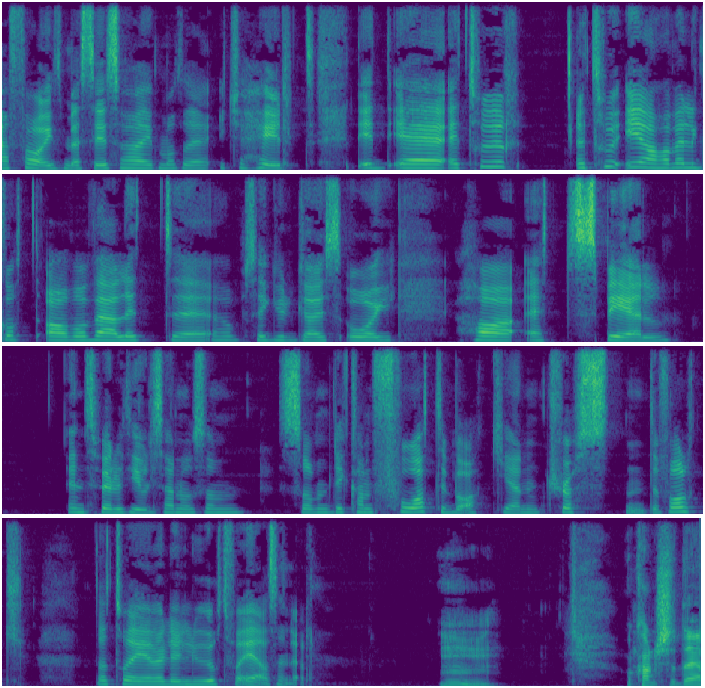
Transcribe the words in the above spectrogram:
Erfaringsmessig så har jeg på en måte ikke helt jeg, jeg, jeg, tror, jeg tror EA har veldig godt av å være litt eh, jeg håper si good guys og ha et spill, en spillutgivelse av noe som, som de kan få tilbake igjen trusten til folk. Da tror jeg er veldig lurt for EA sin del. Mm. Og kanskje det,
